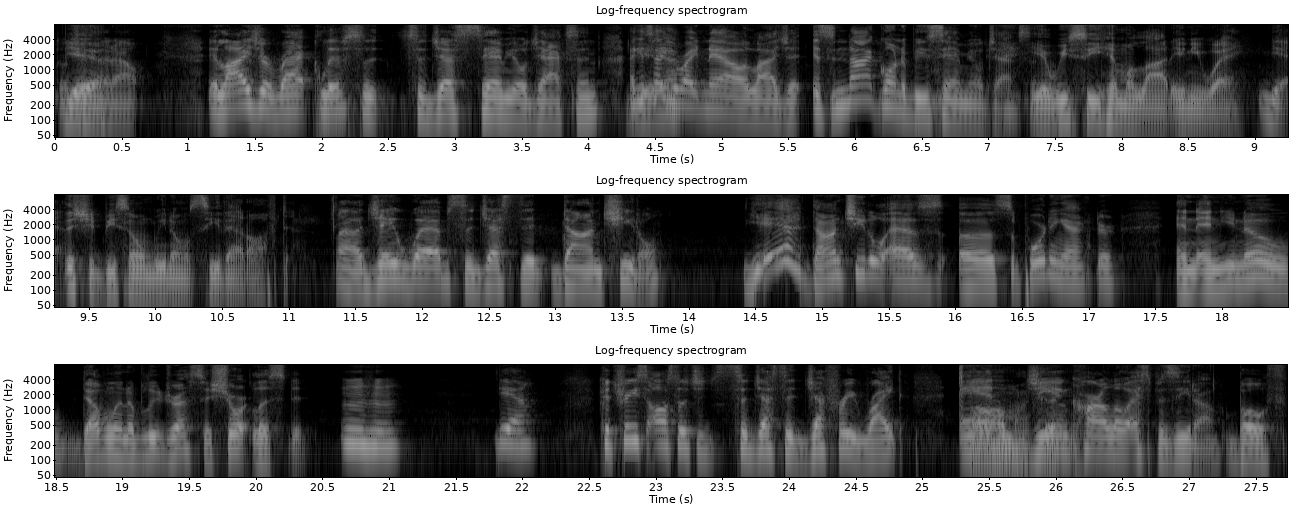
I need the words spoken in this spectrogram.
Go yeah. check that out. Elijah Ratcliffe su- suggests Samuel Jackson. I can tell you right now, Elijah, it's not going to be Samuel Jackson. Yeah, we see him a lot anyway. Yeah. This should be someone we don't see that often. Uh, Jay Webb suggested Don Cheadle. Yeah, Don Cheadle as a supporting actor. And and you know, Devil in a Blue Dress is shortlisted. Mm-hmm. Yeah. Catrice also su- suggested Jeffrey Wright and Oh, Giancarlo Esposito. Both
